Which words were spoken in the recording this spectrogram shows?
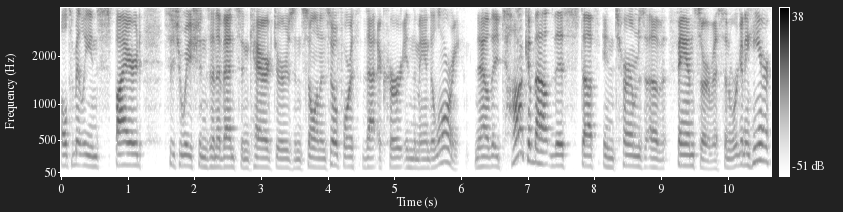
ultimately inspired situations and events and characters and so on and so forth that occur in The Mandalorian. Now, they talk about this stuff in terms of fan service, and we're going to hear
